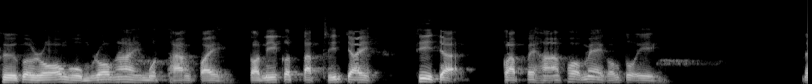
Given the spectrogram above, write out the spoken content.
เธอก็ร้องห่มร้องไห้หมดทางไป ตอนนี้ก็ตัดสินใจที่จะ กลับไปหาพ่อแม่ของตัวเอง ใน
